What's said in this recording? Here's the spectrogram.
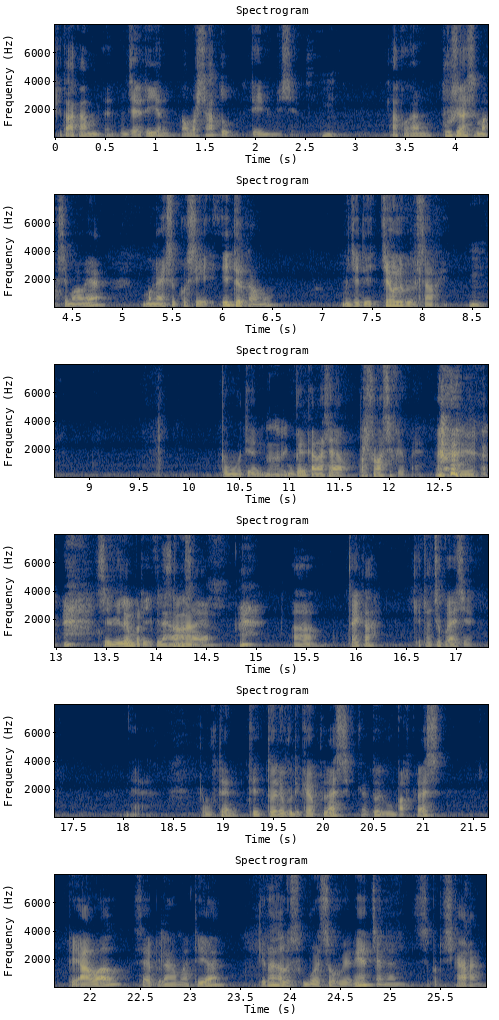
kita akan menjadi yang nomor satu di Indonesia. Hmm. Aku akan berusaha semaksimalnya mengeksekusi ide kamu menjadi jauh lebih besar. Hmm. Kemudian Menarik. mungkin karena saya persuasif ya Pak ya. Iya. si William bilang sama saya, "Ah, baiklah kita coba aja. Kemudian di 2013 ke 2014 di awal saya bilang sama dia kita harus buat softwarenya jangan seperti sekarang.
